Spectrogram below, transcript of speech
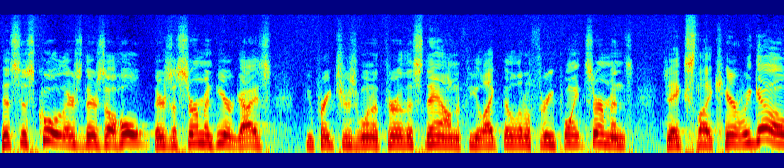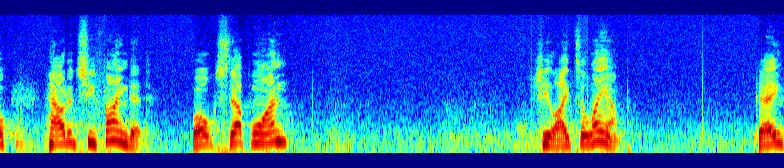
this is cool. There's there's a whole there's a sermon here, guys. If you preachers want to throw this down, if you like the little three point sermons, Jake's like, here we go. How did she find it? Well, step one, she lights a lamp. Okay?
